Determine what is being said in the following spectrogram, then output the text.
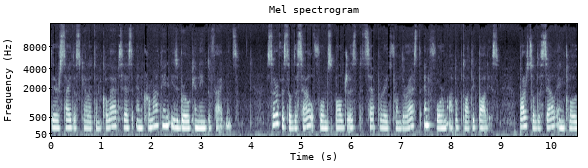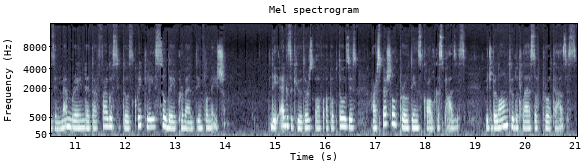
their cytoskeleton collapses and chromatin is broken into fragments. Surface of the cell forms bulges that separate from the rest and form apoptotic bodies, parts of the cell enclosed in membrane that are phagocytosed quickly so they prevent inflammation. The executors of apoptosis are special proteins called caspases, which belong to the class of proteases.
